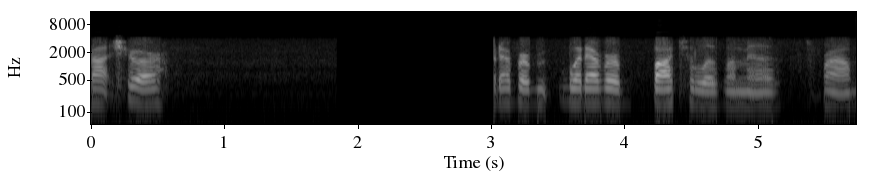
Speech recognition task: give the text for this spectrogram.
Not sure. Whatever whatever botulism is from.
